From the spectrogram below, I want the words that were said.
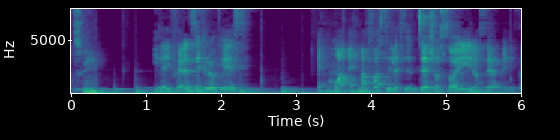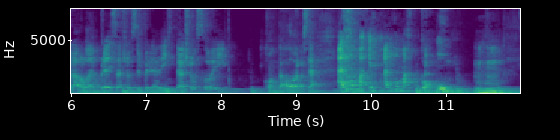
Sí. Y la diferencia creo que es, es, más, es más fácil decir, che, yo soy, no sé, administrador de empresa, yo soy periodista, yo soy contador, o sea, algo más, es algo más común.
